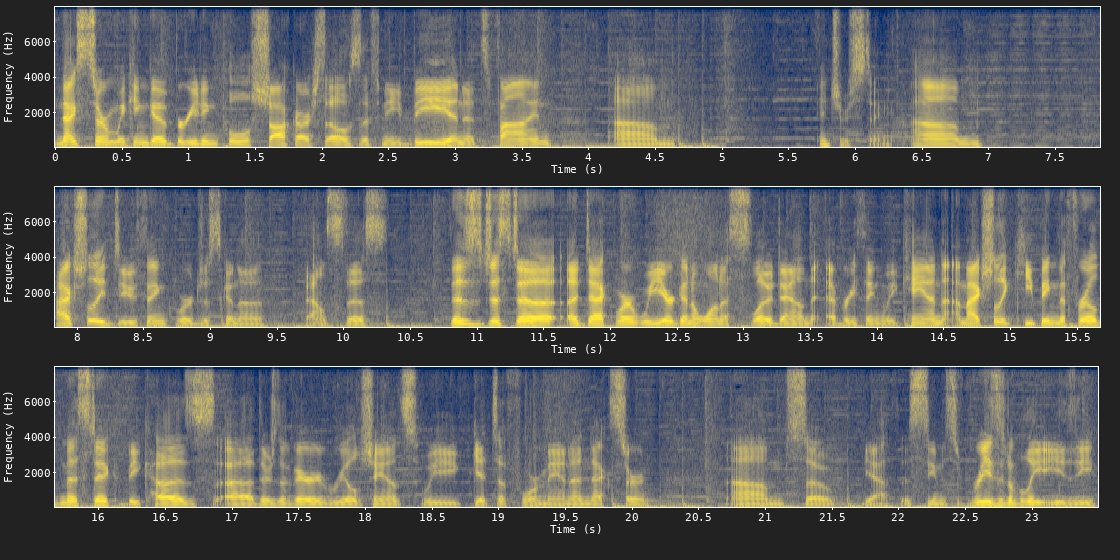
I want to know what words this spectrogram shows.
Next turn we can go Breeding Pool, shock ourselves if need be, and it's fine. Um, interesting. Um, I actually do think we're just to bounce this. This is just a, a deck where we are want to slow down everything we can. I'm actually keeping the Frilled Mystic because uh, there's a very real chance we get to 4 mana next turn. Um, so yeah, this seems reasonably easy.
